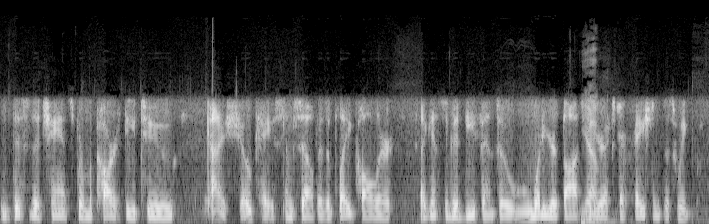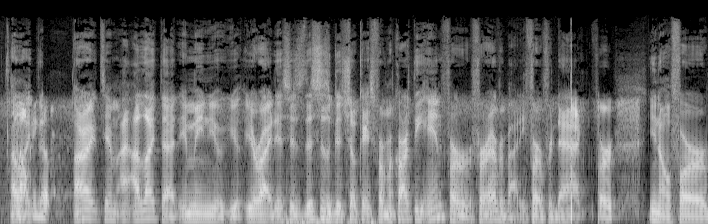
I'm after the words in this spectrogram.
this is a chance for McCarthy to kind of showcase himself as a play caller against a good defense. So, what are your thoughts and your expectations this week? I like that. Up? All right, Tim. I, I, like that. I mean, you, you are right. This is this is a good showcase for McCarthy and for for everybody. For for Dak. For you know for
